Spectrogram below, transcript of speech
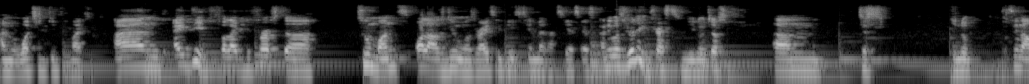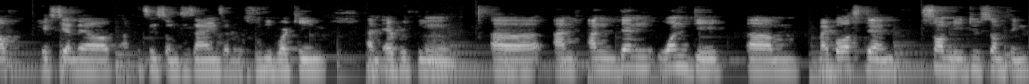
and watch it do the magic. And I did for like the first uh, two months. All I was doing was writing HTML and CSS, and it was really interesting. You know, just um, just you know putting out HTML and putting some designs, and it was really working and everything. Uh, and and then one day um, my boss then saw me do something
